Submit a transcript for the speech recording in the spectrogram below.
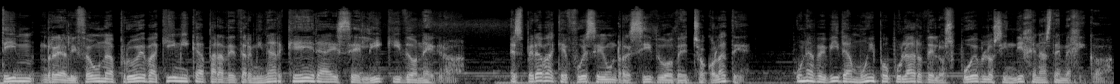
Tim realizó una prueba química para determinar qué era ese líquido negro. Esperaba que fuese un residuo de chocolate, una bebida muy popular de los pueblos indígenas de México.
